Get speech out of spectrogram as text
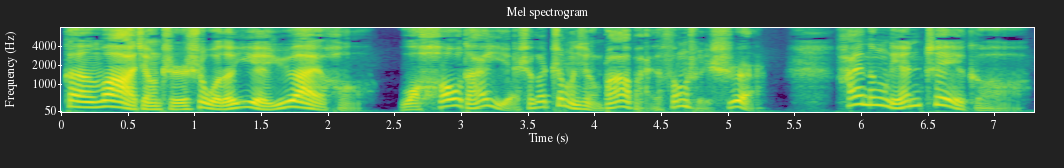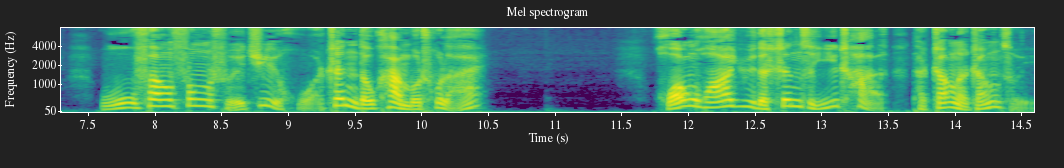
干瓦匠只是我的业余爱好，我好歹也是个正经八百的风水师，还能连这个五方风水聚火阵都看不出来？黄华玉的身子一颤，他张了张嘴，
